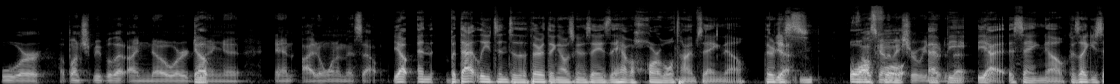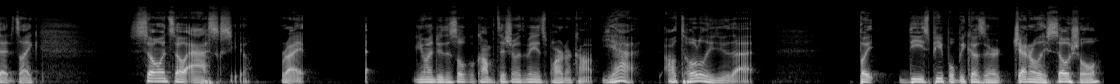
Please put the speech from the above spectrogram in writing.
or a bunch of people that I know are doing it, and I don't want to miss out. Yep. And but that leads into the third thing I was going to say is they have a horrible time saying no. They're Yes. just I awful was gonna make sure we noted being that. yeah saying no because like you said it's like so and so asks you right. You want to do this local competition with me? It's partner comp. Yeah, I'll totally do that. But these people, because they're generally social,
